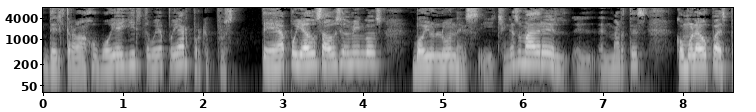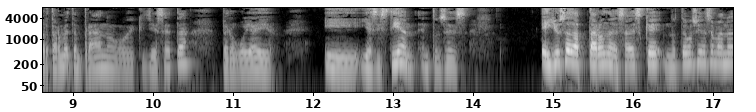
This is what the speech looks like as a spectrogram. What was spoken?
del trabajo, voy a ir, te voy a apoyar, porque pues te he apoyado sábados y domingos, voy un lunes, y chinga su madre el, el, martes, ¿cómo le hago para despertarme temprano o X, Y, Z? pero voy a ir. Y, asistían. Entonces, ellos se adaptaron a, ¿sabes qué? No tengo fines de semana,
